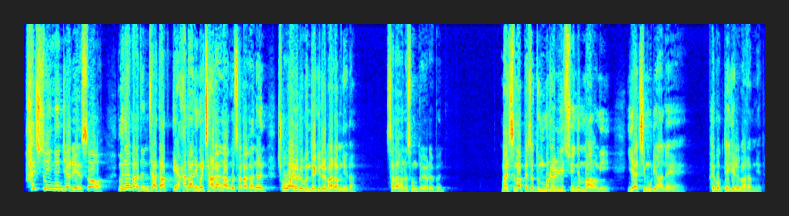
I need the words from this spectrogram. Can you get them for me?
할 수 있는 자리에서 은혜 받은 자답게 하나님을 자랑하고 살아가는 저와 여러분 되기를 바랍니다. 사랑하는 성도 여러분, 말씀 앞에서 눈물을 흘릴 수 있는 마음이 이 아침 우리 안에 회복되기를 바랍니다.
